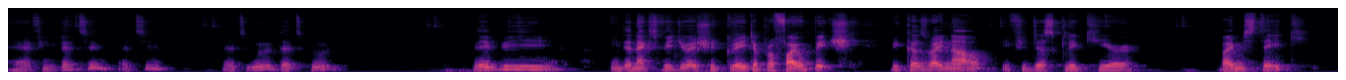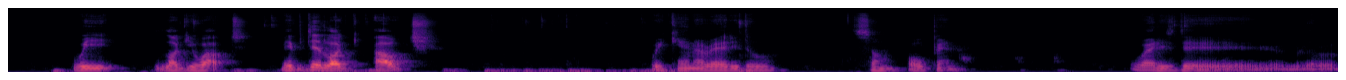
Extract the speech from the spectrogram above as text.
I think that's it. That's it. That's good. That's good. Maybe in the next video I should create a profile page because right now if you just click here by mistake we log you out. Maybe the log out we can already do some open. What is the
